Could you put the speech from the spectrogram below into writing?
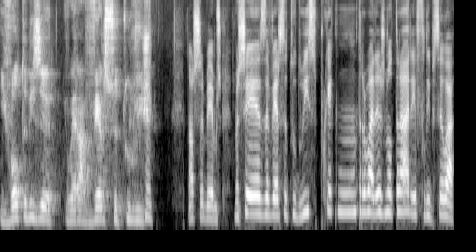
e volto a dizer, eu era averso a tudo isto. Nós sabemos. Mas se és aversa a tudo isso, porque é que não trabalhas noutra área, Filipe? Sei lá,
